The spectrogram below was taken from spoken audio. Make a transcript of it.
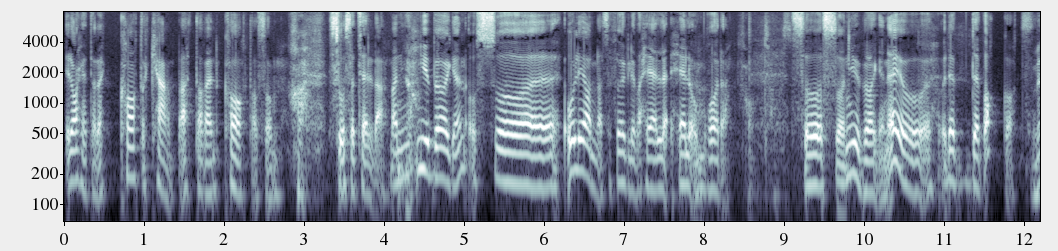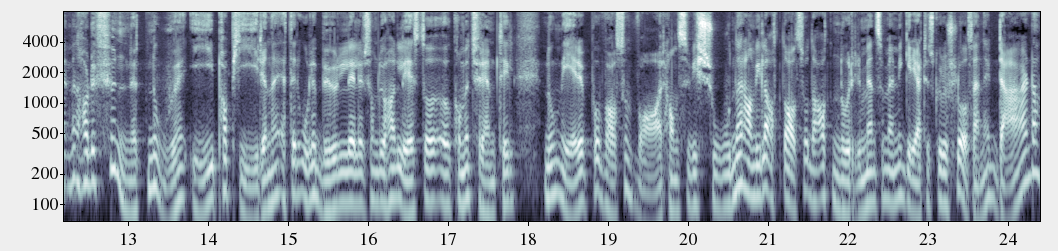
I dag heter det Carter Camp etter en Carter som så seg til det. Men ja. New Bergen, og så uh, Oleanna selvfølgelig var hele, hele området. Fantastisk. Så, så er jo Og det, det er vakkert. Men, men, har du funnet noe i papirene etter Ole Bull, eller som du har lest og, og kommet frem til, noe mer på hva som var hans visjoner? Han ville at, altså da at nordmenn som emigrerte, skulle slå seg ned der, da?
